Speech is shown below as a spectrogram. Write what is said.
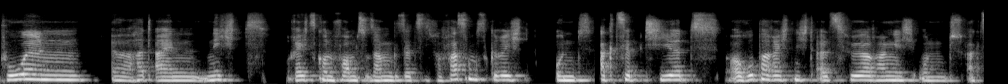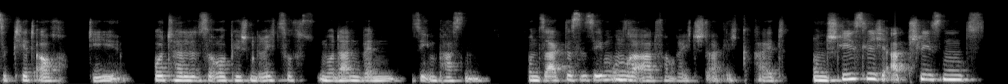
Polen äh, hat ein nicht rechtskonform zusammengesetztes Verfassungsgericht und akzeptiert Europarecht nicht als höherrangig und akzeptiert auch die Urteile des Europäischen Gerichtshofs nur dann, wenn sie ihm passen. Und sagt, das ist eben unsere Art von Rechtsstaatlichkeit. Und schließlich abschließend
